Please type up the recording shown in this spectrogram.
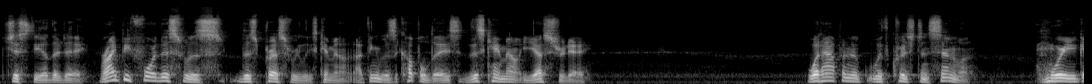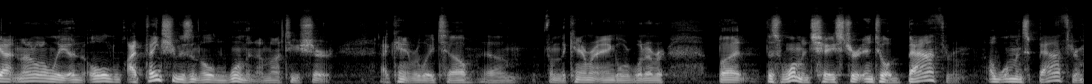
just the other day? Right before this was this press release came out. I think it was a couple days. This came out yesterday what happened with Kyrsten Sinema? Where you got not only an old, I think she was an old woman, I'm not too sure. I can't really tell um, from the camera angle or whatever, but this woman chased her into a bathroom, a woman's bathroom.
